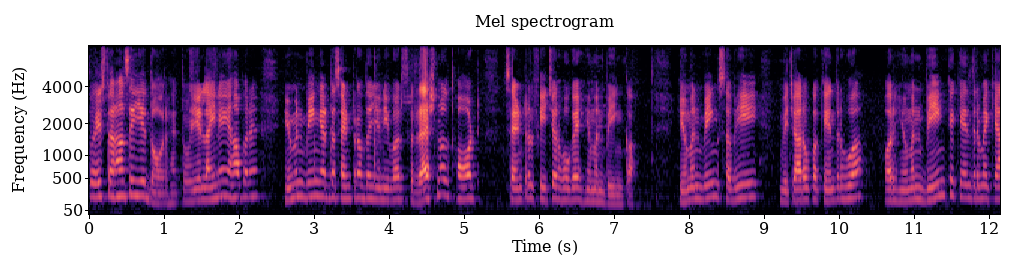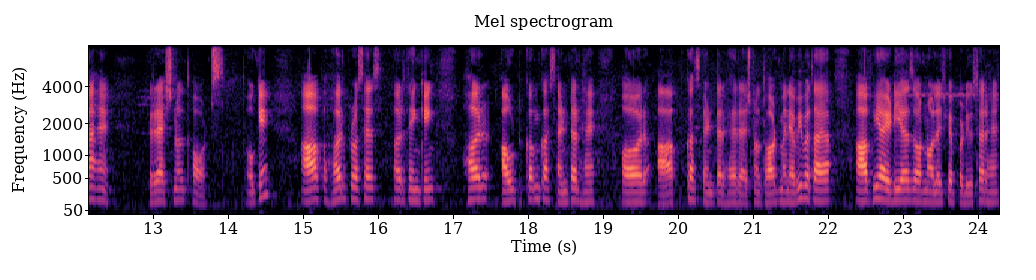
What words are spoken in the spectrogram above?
तो इस तरह से ये दौर हैं। तो ये लाइनें यहाँ पर हैं। Human being at the centre of the universe rational thought central feature हो गए ह्यूमन बींग का। ह्यूमन बींग सभी विचारों का केंद्र हुआ और ह्यूमन बींग के केंद्र में क्या है? Rational thoughts okay okay? आप हर प्रोसेस हर थिंकिंग हर आउटकम का सेंटर हैं और आपका सेंटर है रैशनल थॉट मैंने अभी बताया, आप ही आइडियाज़ और नॉलेज के प्रोड्यूसर हैं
